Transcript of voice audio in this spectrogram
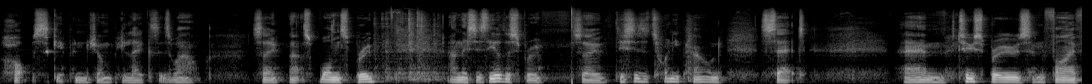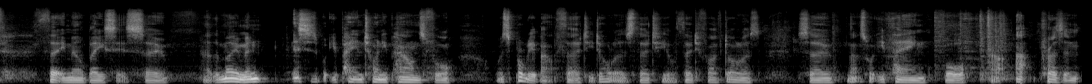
hop, skip, and jumpy legs as well. So that's one sprue, and this is the other sprue. So this is a £20 set, um, two sprues and five 30mm bases. So at the moment, this is what you're paying £20 for was probably about $30, 30 or $35. So that's what you're paying for at, at present.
